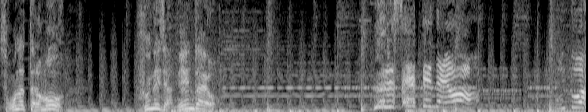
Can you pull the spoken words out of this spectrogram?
そうなったらもう船じゃねえんだよ。うるせえってんだよ！本当は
